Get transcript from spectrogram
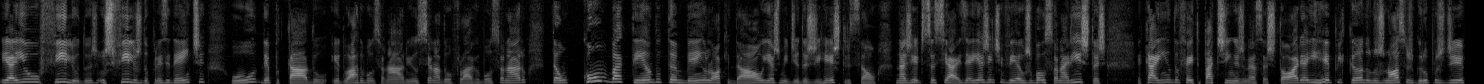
E aí o filho dos, os filhos do presidente, o deputado Eduardo Bolsonaro e o senador Flávio Bolsonaro, estão combatendo também o lockdown e as medidas de restrição nas redes sociais. E aí a gente vê os bolsonaristas caindo feito patinhos nessa história e replicando nos nossos grupos de,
